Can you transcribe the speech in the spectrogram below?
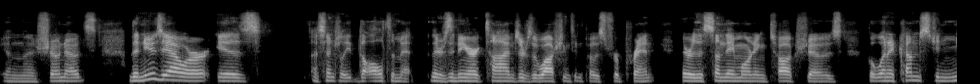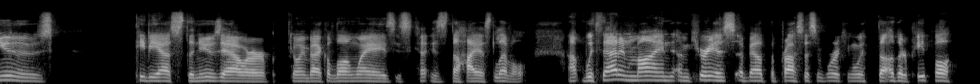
in the show notes. The News Hour is essentially the ultimate. There's the New York Times, there's the Washington Post for print, there are the Sunday morning talk shows. But when it comes to news, PBS, the News Hour, going back a long ways, is, is the highest level. Uh, with that in mind, I'm curious about the process of working with the other people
